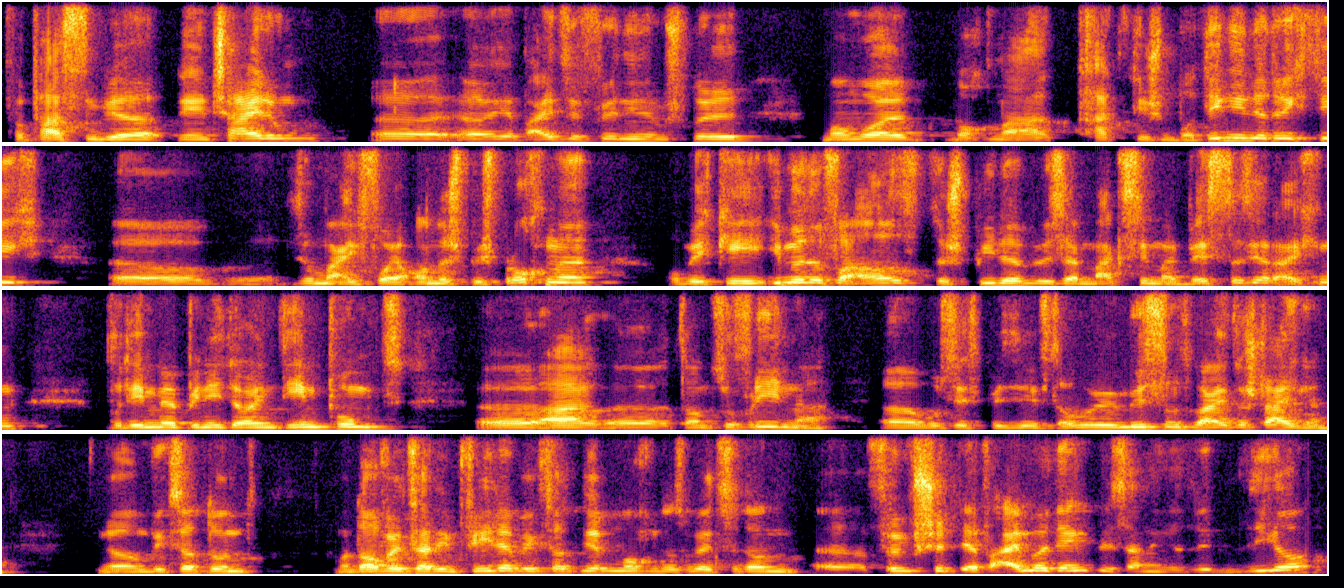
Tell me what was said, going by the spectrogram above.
verpassen wir eine Entscheidung äh, äh herbeizuführen in einem Spiel. Manchmal machen wir taktisch ein paar Dinge nicht richtig. Äh, das haben wir eigentlich vorher anders besprochen. Aber ich gehe immer davon aus, der Spieler will sein maximal Bestes erreichen. Von dem her bin ich da in dem Punkt äh, auch, äh, dann zufriedener, äh, was es betrifft. Aber wir müssen uns weiter steigern. Ja, und wie gesagt, und man darf jetzt halt den Fehler, wie gesagt, nicht machen, dass wir jetzt dann äh, fünf Schritte auf einmal denken. Wir sind in der dritten Liga.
